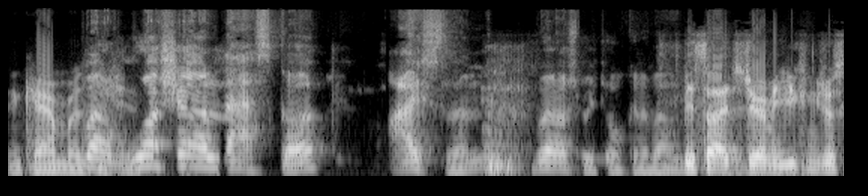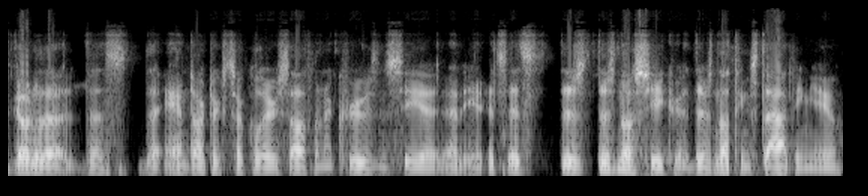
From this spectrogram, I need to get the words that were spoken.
and cameras Well, and. Russia, Alaska, Iceland. Where else are we talking about? Besides, Jeremy, you can just go to the, the the Antarctic Circle yourself on a cruise and see it. I mean, it's it's there's there's no secret. There's nothing stopping you.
